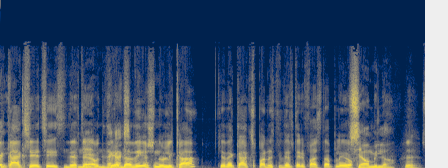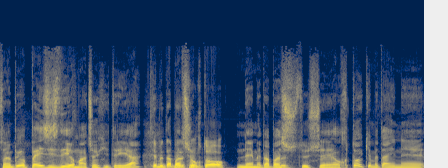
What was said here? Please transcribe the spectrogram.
από τους 16 έτσι στη δεύτερη. Ναι, 32 συνολικά και 16 πάνε στη δεύτερη φάση, στα πλέον. Σε όμιλο. Ναι. Στον οποίο παίζεις δύο μάτς, όχι τρία. Και μετά πάνε με στου 8. Ναι, μετά πας στους 8 και μετά είναι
